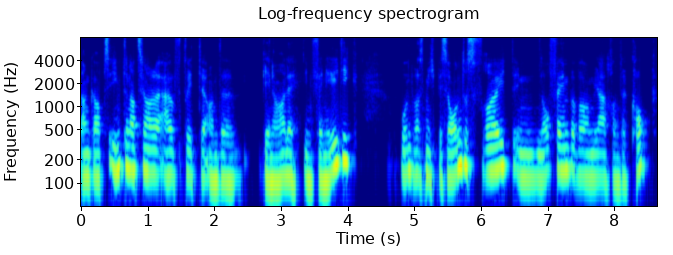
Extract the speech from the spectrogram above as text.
Dann gab es internationale Auftritte an der Biennale in Venedig. Und was mich besonders freut, im November waren wir auch an der COP.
